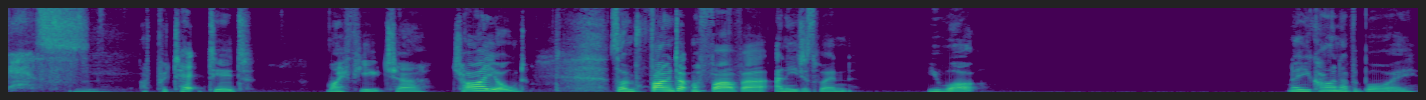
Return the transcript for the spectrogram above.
Yes, mm. I've protected my future child. So I phoned up my father, and he just went, "You what? No, you can't have a boy.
